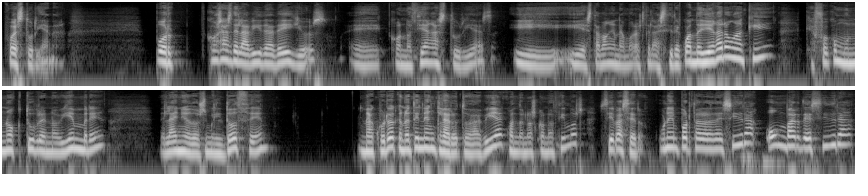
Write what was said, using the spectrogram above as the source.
fue asturiana. Por cosas de la vida de ellos, eh, conocían Asturias y, estaban enamorados de la sidra. Cuando llegaron aquí, que fue como un octubre, noviembre del año 2012, me acuerdo que no tenían claro todavía, cuando nos conocimos, si iba a ser una importadora de sidra o un bar de sidra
